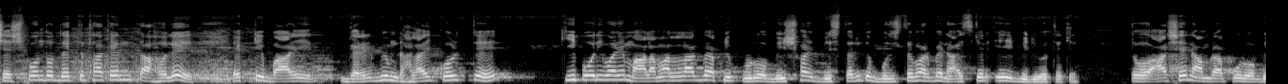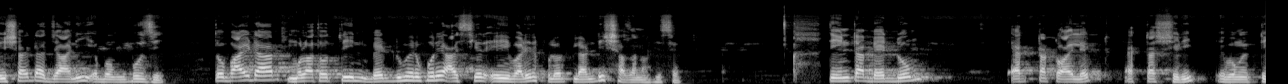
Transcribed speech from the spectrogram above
শেষ পর্যন্ত দেখতে থাকেন, তাহলে একটি বাড়ির গ্রেড বিম ঢালাই করতে কি পরিমাণে মালামাল লাগবে আপনি পুরো বিষয় বিস্তারিত বুঝতে পারবেন আজকের এই ভিডিও থেকে। তো আসেন আমরা পুরো বিষয়টা জানি এবং বুঝি। তো বাড়িটার মূলত তিন বেডরুমের উপরে আজকের এই বাড়ির ফ্লোর প্ল্যানটি সাজানো হয়েছে। তিনটা বেডরুম, একটা টয়লেট, একটা সিঁড়ি এবং একটি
